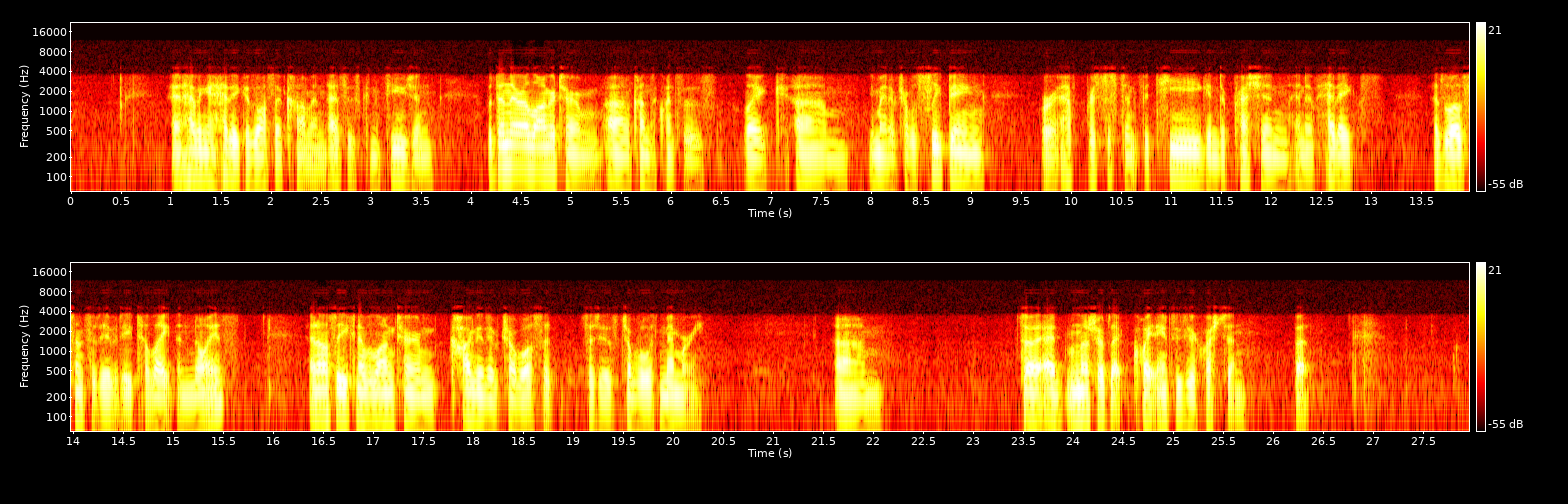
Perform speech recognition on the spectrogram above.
And having a headache is also common, as is confusion. But then there are longer-term uh, consequences, like um, you might have trouble sleeping, or have persistent fatigue and depression, and have headaches, as well as sensitivity to light and noise. And also you can have long-term cognitive trouble, such, such as trouble with memory. Um, so I'm not sure if that quite answers your question, but.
